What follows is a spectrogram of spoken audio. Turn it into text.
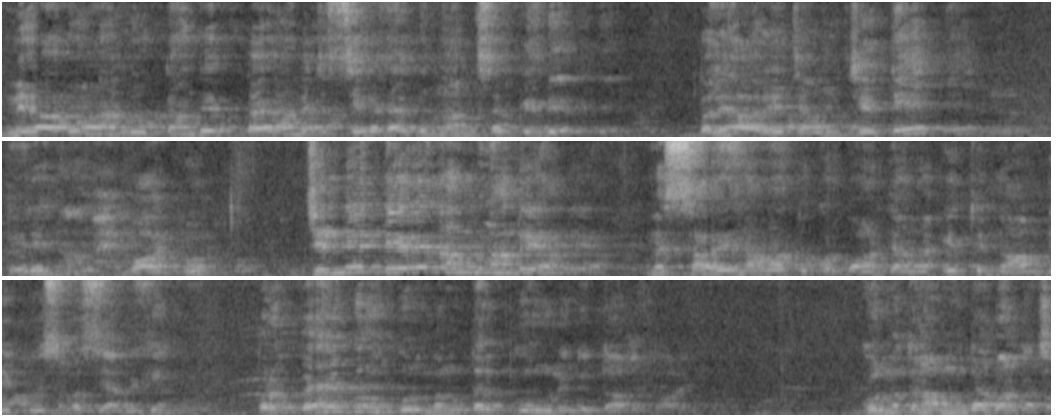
ਮੇਰਾ ਉਹਨਾਂ ਲੋਕਾਂ ਦੇ ਪੈਰਾਂ ਵਿੱਚ ਸਿਰ ਹੈ, ਗੁਰੂ ਨਾਨਕ ਸਾਹਿਬ ਕਹਿੰਦੇ ਆ, ਬਲਿਹਾਰੇ ਜਾਉਂ ਜੇਤੇ ਤੇਰੇ ਨਾਮ ਹੈ। ਵਾਹਿਗੁਰੂ, ਜਿੰਨੇ ਤੇਰੇ ਨਾਮ ਬੁਲਾਉਂਦੇ ਆ, ਮੈਂ ਸਾਰੇ ਨਾਮਾਂ ਤੋਂ ਕੁਰਬਾਨ ਜਾਣਾ, ਇੱਥੇ ਨਾਮ ਦੀ ਕੋਈ ਸਮੱਸਿਆ ਨਹੀਂ। ਪਰ ਵਾਹਿਗੁਰੂ ਗੁਰਮੰਤਰ ਗੁਰੂ ਨੇ ਦਿੱਤਾ ਹੈ। ਗੁਰਮਤਿ ਨਾਮ ਹੁੰਦਾ ਬਾਣੀ ਚ।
